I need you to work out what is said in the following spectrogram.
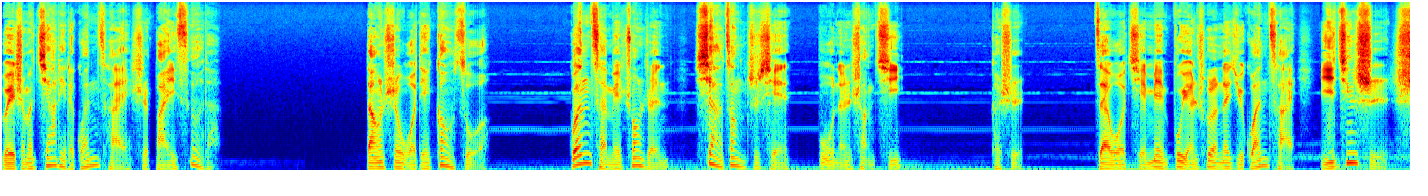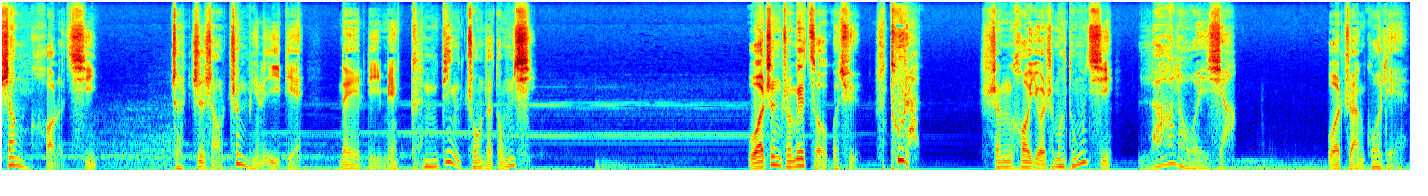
为什么家里的棺材是白色的。当时我爹告诉我，棺材没装人，下葬之前不能上漆。可是，在我前面不远处的那具棺材已经是上好了漆，这至少证明了一点，那里面肯定装着东西。我正准备走过去，突然，身后有什么东西拉了我一下。我转过脸，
